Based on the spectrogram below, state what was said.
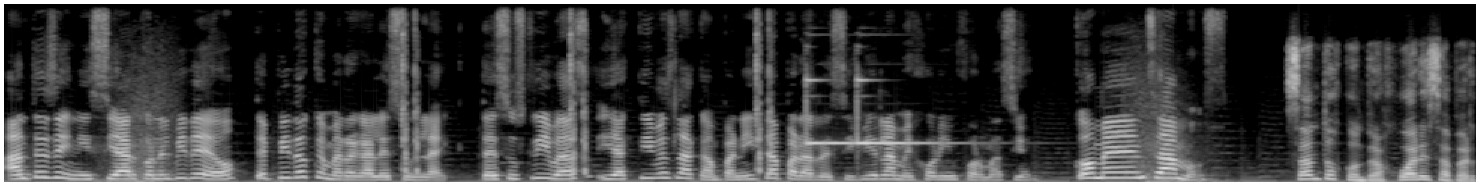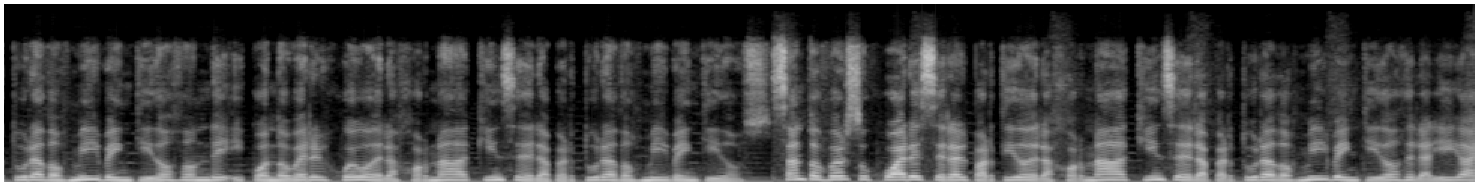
Antes de iniciar con el video, te pido que me regales un like, te suscribas y actives la campanita para recibir la mejor información. ¡Comenzamos! Santos contra Juárez Apertura 2022 donde y cuando ver el juego de la jornada 15 de la Apertura 2022. Santos vs Juárez será el partido de la jornada 15 de la Apertura 2022 de la Liga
